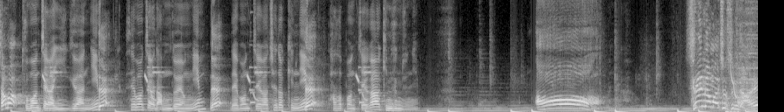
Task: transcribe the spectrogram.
잠깐. 두 번째가 이규환님, 네. 세 번째가 남도영님, 네. 번째가 최덕희님, 네. 다섯 번째가 김승준님. 아. 세 명 맞췄습니다. 예.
